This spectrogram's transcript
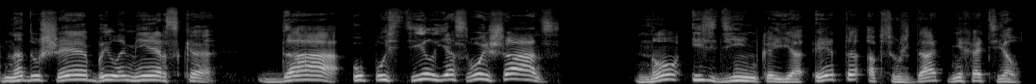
На душе было мерзко. Да, упустил я свой шанс. Но и с Димкой я это обсуждать не хотел.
